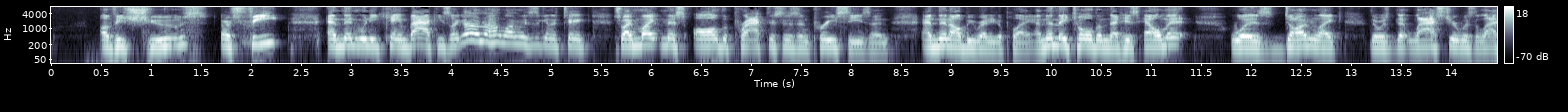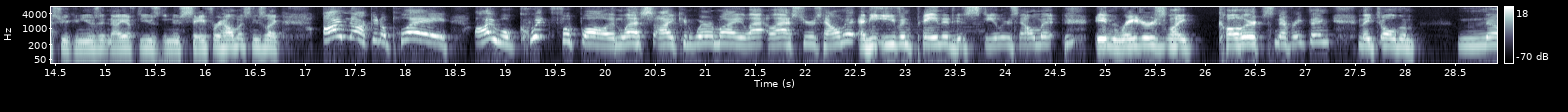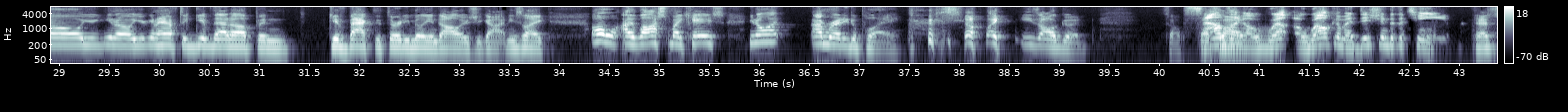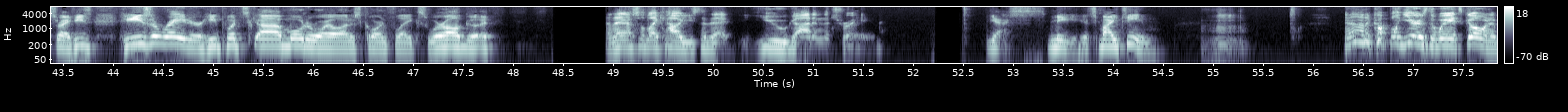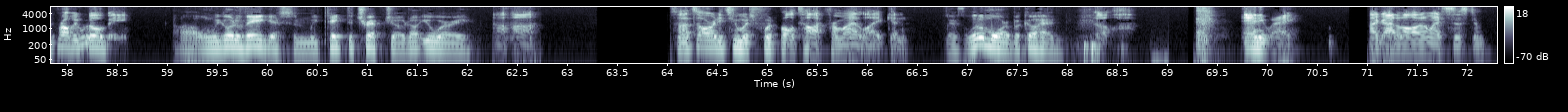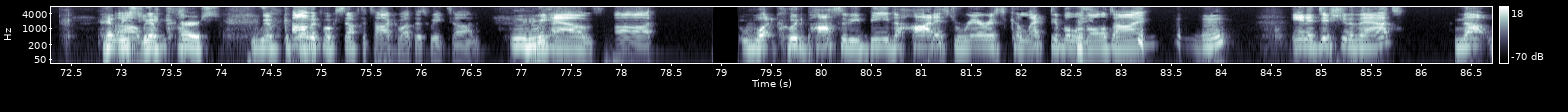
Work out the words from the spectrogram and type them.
of his shoes or his feet and then when he came back he's like i don't know how long this is going to take so i might miss all the practices in preseason and then i'll be ready to play. And then they told him that his helmet was done like there was that last year was the last year you can use it. Now you have to use the new safer helmets. And he's like, I'm not going to play. I will quit football unless I can wear my la- last year's helmet. And he even painted his Steelers helmet in Raiders like colors and everything. And they told him, no, you you know you're going to have to give that up and give back the thirty million dollars you got. And he's like, oh, I lost my case. You know what? I'm ready to play. so like he's all good. So sounds like a wel- a welcome addition to the team. That's right. He's he's a raider. He puts uh, motor oil on his cornflakes. We're all good. And I also like how you said that you got in the trade. Yes, me. It's my team. Hmm. Well, in a couple years, the way it's going, it probably will be. Uh, when we go to Vegas and we take the trip, Joe, don't you worry. Uh huh. So that's already too much football talk for my liking. There's a little more, but go ahead. Ugh. Anyway, I got it all in my system. At least uh, we have curse. We have comic book stuff to talk about this week, Todd. Mm-hmm. We have uh, what could possibly be the hottest, rarest collectible of all time. mm-hmm. In addition to that, not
